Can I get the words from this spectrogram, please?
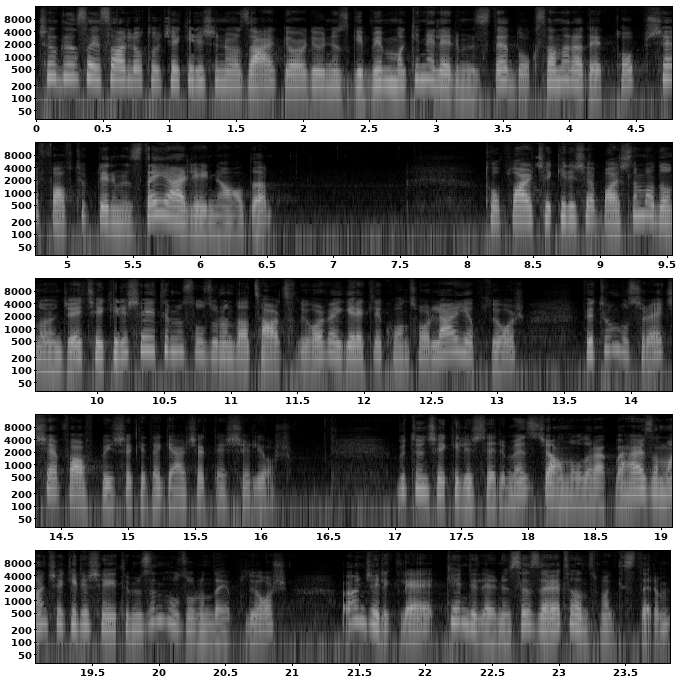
Çılgın sayısal loto çekilişine özel gördüğünüz gibi makinelerimizde 90'ar adet top şeffaf tüplerimizde yerlerini aldı. Toplar çekilişe başlamadan önce çekiliş eğitimiz huzurunda tartılıyor ve gerekli kontroller yapılıyor ve tüm bu süreç şeffaf bir şekilde gerçekleştiriliyor. Bütün çekilişlerimiz canlı olarak ve her zaman çekiliş eğitimimizin huzurunda yapılıyor. Öncelikle kendilerini sizlere tanıtmak isterim.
